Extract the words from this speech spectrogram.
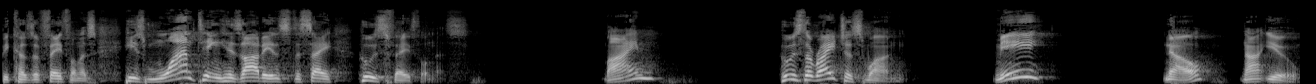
because of faithfulness. He's wanting his audience to say, Whose faithfulness? Mine? Who's the righteous one? Me? No, not you.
